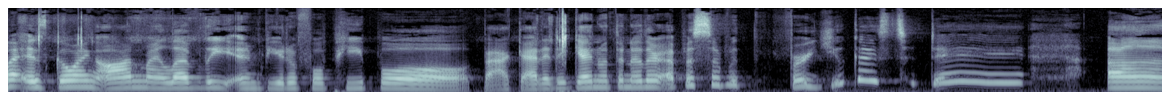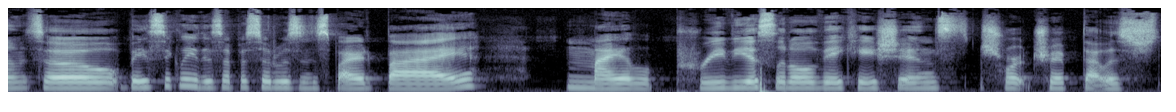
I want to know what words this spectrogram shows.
What is going on, my lovely and beautiful people? Back at it again with another episode with for you guys today. Um, so basically, this episode was inspired by my previous little vacations short trip that was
